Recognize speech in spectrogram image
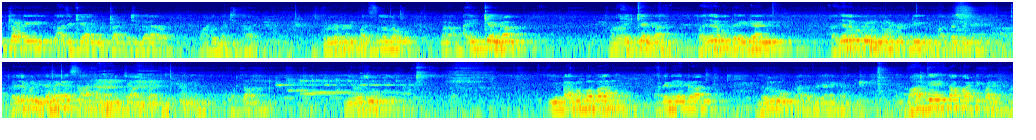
ఇట్లాంటి రాజకీయాలు ఇట్లాంటి చిల్లర మాటలు మంచి కాదు. ఇప్పుడున్నటువంటి పరిస్థితుల్లో మనం ఐక్యంగా మనం ఐక్యంగా ప్రజలకు ధైర్యాన్ని ప్రజలకు మేము ఉన్నటువంటి మద్దతుని ప్రజలకు నిజమైన సహకారం అందించి ఆడుకోవాలని చెప్పి మేము కోరుతా ఉన్నాం ఈరోజు ఈ మహబూబాబాద్ అదేవిధంగా ములుగు ప్రాంత ప్రజానికానికి భారతీయ జనతా పార్టీ పరంగా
